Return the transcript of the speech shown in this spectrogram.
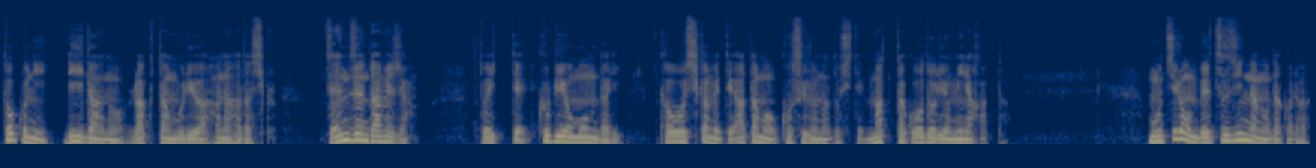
特にリーダーの落胆ぶりは甚だしく、全然ダメじゃん。と言って首を揉んだり、顔をしかめて頭をこするなどして全く踊りを見なかった。もちろん別人なのだから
